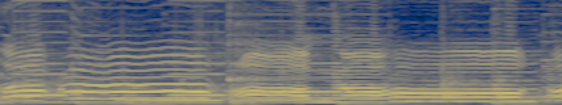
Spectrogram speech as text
啊啊啊啊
